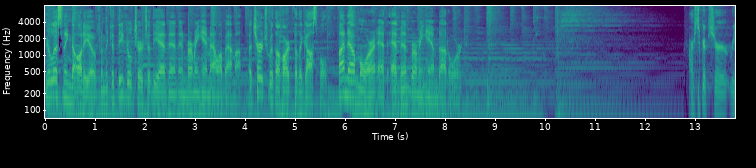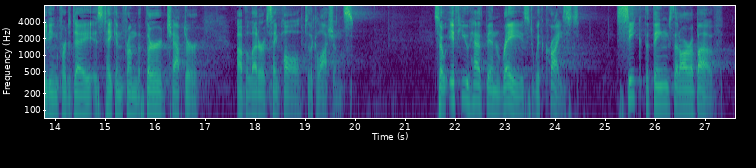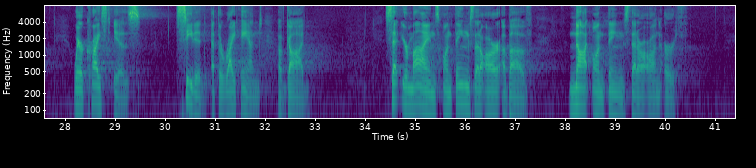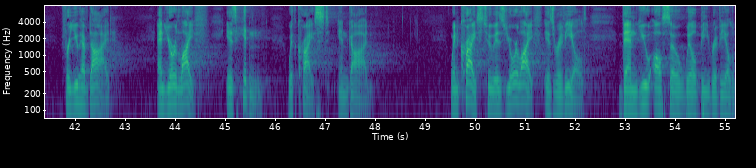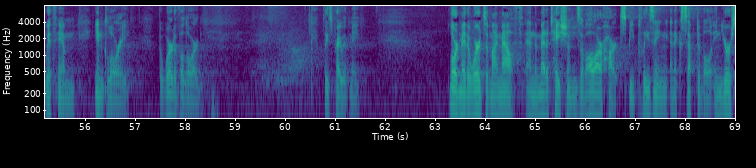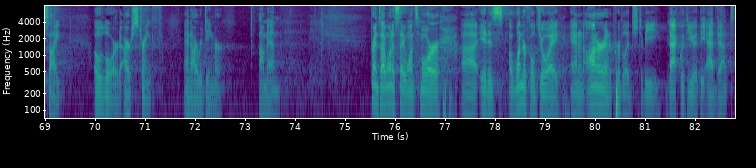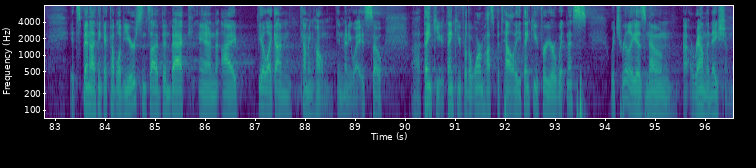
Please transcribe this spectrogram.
You're listening to audio from the Cathedral Church of the Advent in Birmingham, Alabama, a church with a heart for the gospel. Find out more at adventbirmingham.org. Our scripture reading for today is taken from the third chapter of the letter of St. Paul to the Colossians. So if you have been raised with Christ, seek the things that are above, where Christ is seated at the right hand of God. Set your minds on things that are above, not on things that are on earth. For you have died, and your life is hidden with Christ in God. When Christ, who is your life, is revealed, then you also will be revealed with him in glory. The word of the Lord. Please pray with me. Lord, may the words of my mouth and the meditations of all our hearts be pleasing and acceptable in your sight, O Lord, our strength and our Redeemer. Amen. Friends, I want to say once more uh, it is a wonderful joy and an honor and a privilege to be back with you at the Advent. It's been, I think, a couple of years since I've been back, and I feel like I'm coming home in many ways. So, uh, thank you. Thank you for the warm hospitality. Thank you for your witness, which really is known uh, around the nation.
